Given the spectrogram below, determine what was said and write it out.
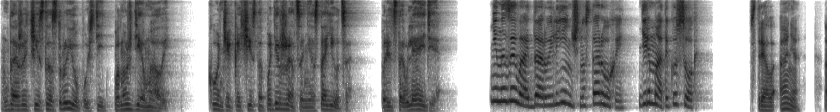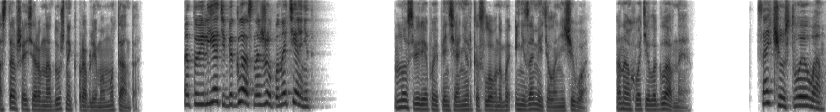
Даже чисто струю пустить по нужде малой. Кончика чисто подержаться не остается. Представляете? Не называй Дару Ильиничну старухой. Дерьма ты кусок. Встряла Аня, оставшаяся равнодушной к проблемам мутанта. А то Илья тебе глаз на жопу натянет. Но свирепая пенсионерка словно бы и не заметила ничего. Она ухватила главное. Сочувствую вам.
